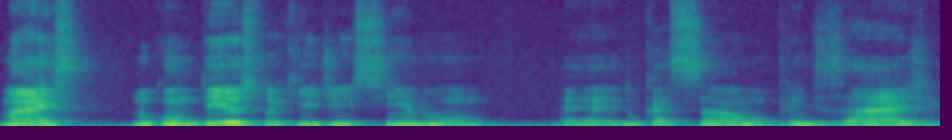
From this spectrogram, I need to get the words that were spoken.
Mas, no contexto aqui de ensino, é, educação, aprendizagem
